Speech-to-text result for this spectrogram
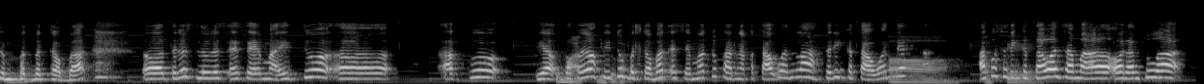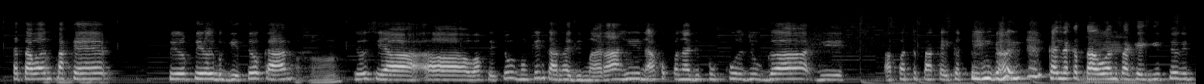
sempat hmm. bertobat uh, terus lulus SMA itu uh, aku ya Umat, pokoknya waktu gitu itu kan? bertobat SMA tuh karena ketahuan lah sering ketahuan deh oh, aku okay. sering ketahuan sama orang tua ketahuan uh -huh. pakai pil-pil begitu kan uh -huh. terus ya uh, waktu itu mungkin karena dimarahin aku pernah dipukul juga di apa tuh pakai ikat pinggang karena ketahuan yeah. pakai gitu, gitu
